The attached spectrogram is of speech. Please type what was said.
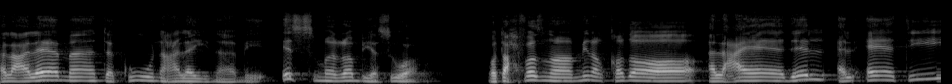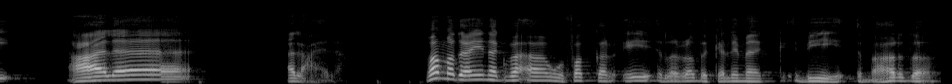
العلامة تكون علينا باسم الرب يسوع وتحفظنا من القضاء العادل الآتي على العالم. غمض عينك بقى وفكر إيه اللي الرب كلمك بيه النهارده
